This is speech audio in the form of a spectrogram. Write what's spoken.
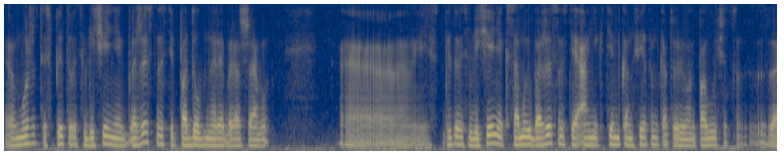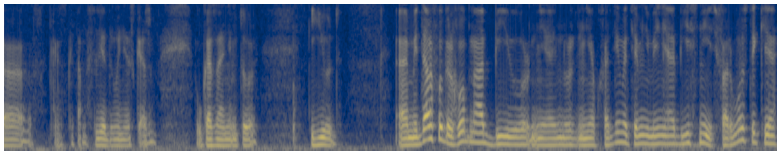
э, может испытывать влечение к божественности, подобно Рэбе Рашабу, э, испытывать влечение к самой божественности, а не к тем конфетам, которые он получит за там, следование, скажем, указанием Тора. Юд. Э, Мидар Фобергобна от Биур необходимо, тем не менее, объяснить. Фарвостыки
